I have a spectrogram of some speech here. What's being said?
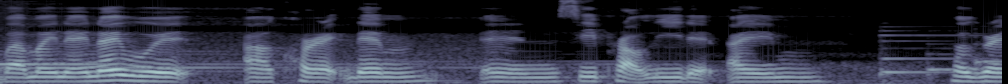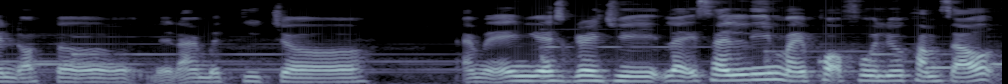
but my nai would uh, correct them and say proudly that I'm her granddaughter, that I'm a teacher, I'm an NUS graduate. Like suddenly my portfolio comes out.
